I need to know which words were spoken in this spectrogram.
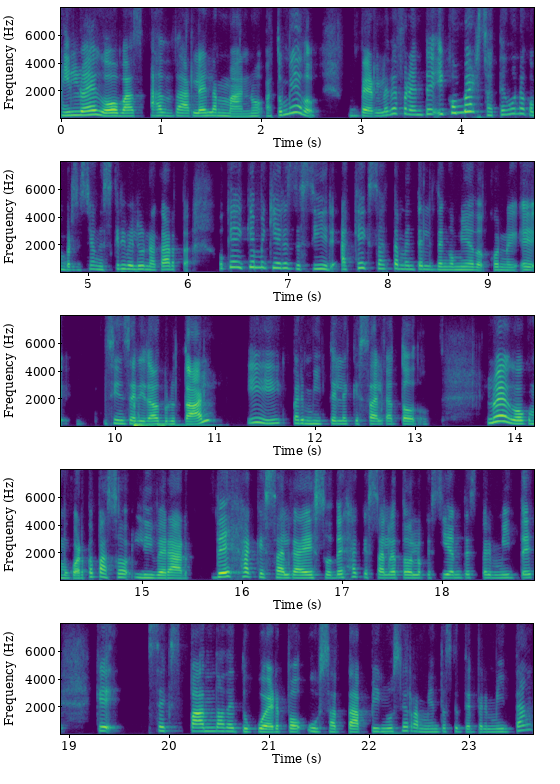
Y luego vas a darle la mano a tu miedo, verle de frente y conversa. Tengo una conversación, escríbele una carta. Ok, ¿qué me quieres decir? ¿A qué exactamente le tengo miedo? Con eh, sinceridad brutal y permítele que salga todo. Luego, como cuarto paso, liberar. Deja que salga eso, deja que salga todo lo que sientes, permite que se expanda de tu cuerpo, usa tapping, usa herramientas que te permitan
